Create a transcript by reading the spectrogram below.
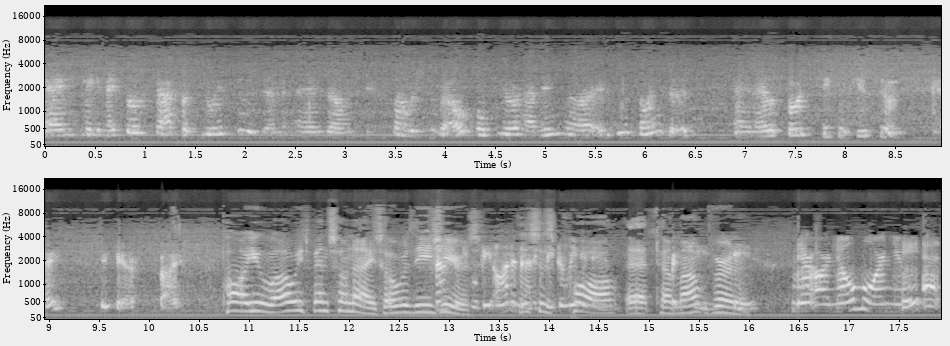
and make a nice little stack of two of them, and um, want to wish you well. Hope you're having, uh, everything's going good, and I look forward to speaking to you soon. Okay? Take care. Bye. Paul, you've always been so nice over these years. This is Paul at uh, Mount 15 Vernon. There are no more new at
